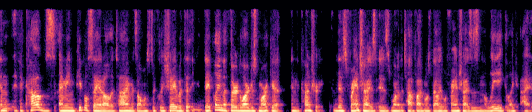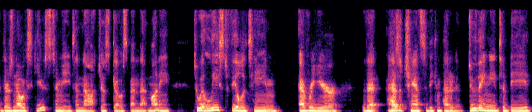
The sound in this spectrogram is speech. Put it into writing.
And the Cubs, I mean, people say it all the time. It's almost a cliche, but the, they play in the third largest market in the country. This franchise is one of the top five most valuable franchises in the league. Like, I, there's no excuse to me to not just go spend that money to at least field a team every year that has a chance to be competitive. Do they need to be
